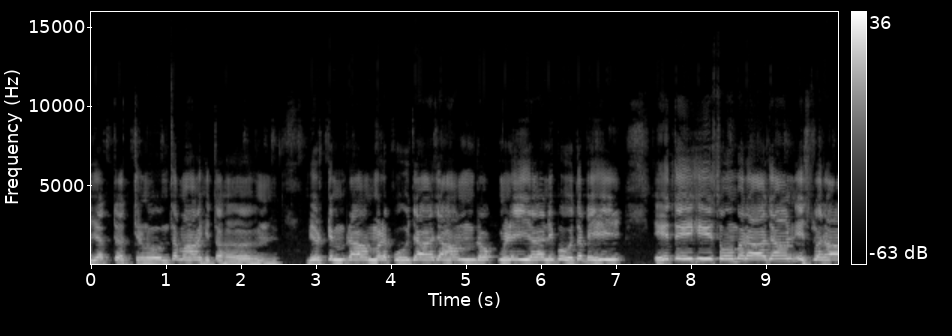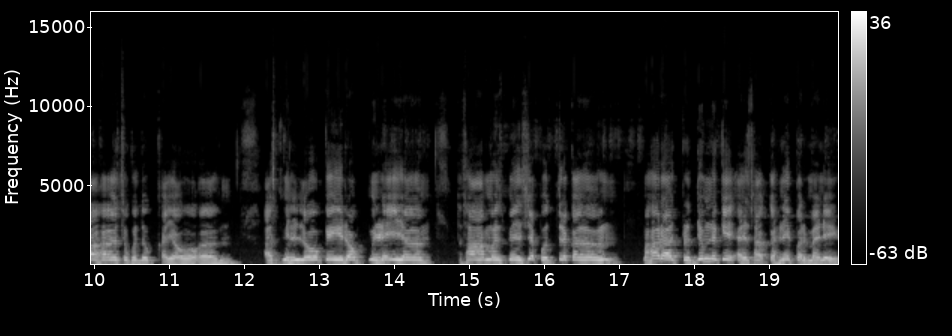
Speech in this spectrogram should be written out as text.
यृणु समाहित। व्युष्टि ब्राह्मण पूजायाम रोक्मिणीय निबोध एते ही सोमराजान ईश्वरा सुख दुखयो अस्मिल्लोके रोक्मिणेय तथा पुत्र महाराज प्रद्युम्न के ऐसा कहने पर मैंने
